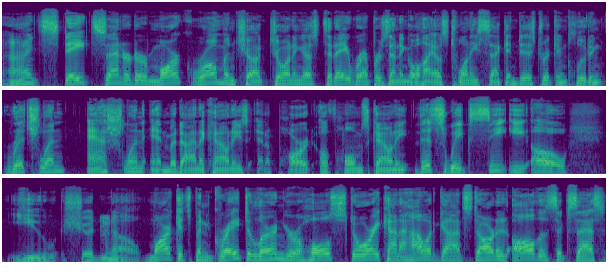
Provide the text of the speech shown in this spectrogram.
All right, State Senator Mark Romanchuk joining us today, representing Ohio's 22nd district, including Richland, Ashland, and Medina counties, and a part of Holmes County. This week's CEO you should know. Mark, it's been great to learn your whole story, kind of how it got started, all the success.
